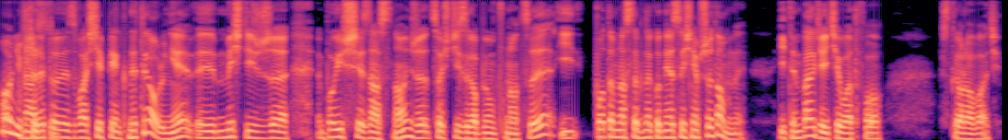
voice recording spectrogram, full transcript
Oni No, ale wszyscy... to jest właśnie piękny troll, nie? Y, Myślisz, że boisz się zasnąć, że coś ci zrobią w nocy i potem następnego dnia jesteś nieprzytomny. I tym bardziej cię łatwo strollować.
